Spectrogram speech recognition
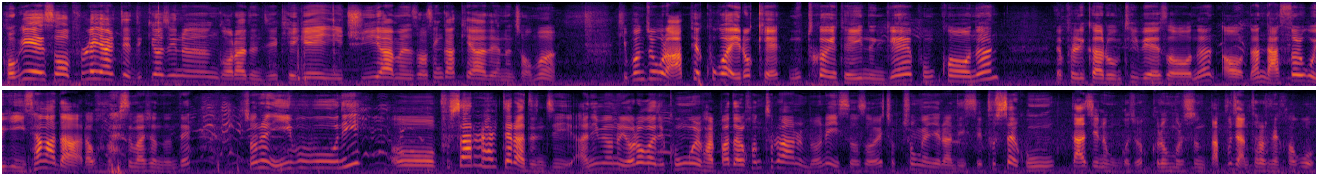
거기에서 플레이할 때 느껴지는 거라든지 개개인이 주의하면서 생각해야 되는 점은 기본적으로 앞에 코가 이렇게 뭉툭하게 돼 있는 게 본커는 레플리카 룸 TV에서는 어, 난 낯설고 이게 이상하다라고 말씀하셨는데 저는 이 부분이 어, 풋살을 할 때라든지 아니면 여러 가지 공을 발바닥을 컨트롤하는 면에 있어서의 접촉면이라는 데 있어요. 풋살 공 따지는 거죠. 그런 부분은 나쁘지 않다고 생각하고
